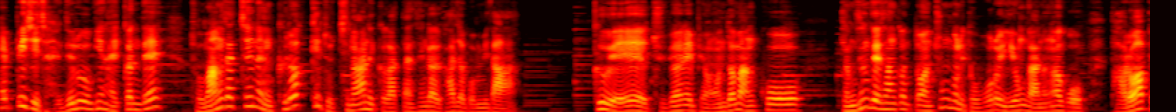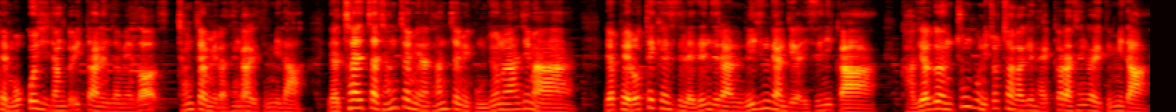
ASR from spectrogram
햇빛이 잘 들어오긴 할 건데 조망 자체는 그렇게 좋지는 않을 것 같다는 생각을 가져봅니다. 그 외에 주변에 병원도 많고 경성대 상권 또한 충분히 도보로 이용 가능하고 바로 앞에 목골시장도 있다는 점에서 장점이라 생각이 듭니다. 여차여차 장점이나 단점이 공존은 하지만 옆에 롯데캐슬 레덴즈라는 리징 단지가 있으니까 가격은 충분히 쫓아가긴 할 거라 생각이 듭니다.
